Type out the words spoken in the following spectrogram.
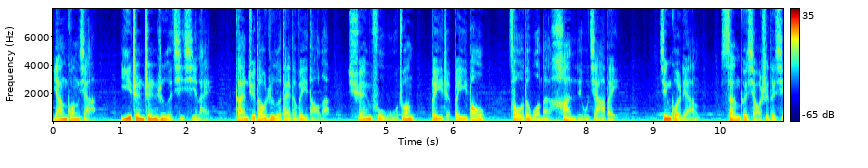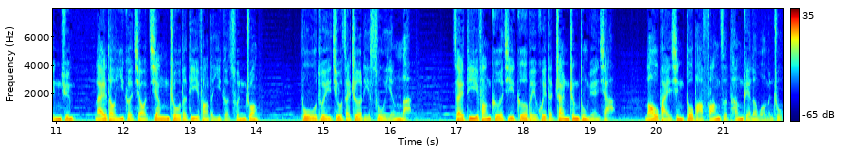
阳光下。一阵阵热气袭来，感觉到热带的味道了。全副武装，背着背包，走得我们汗流浃背。经过两三个小时的行军，来到一个叫江州的地方的一个村庄，部队就在这里宿营了。在地方各级革委会的战争动员下，老百姓都把房子腾给了我们住。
